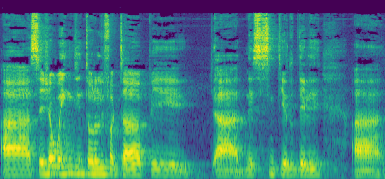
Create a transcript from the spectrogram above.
Uh, seja o Andy em Totally Fucked Up, e, uh, nesse sentido dele uh,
